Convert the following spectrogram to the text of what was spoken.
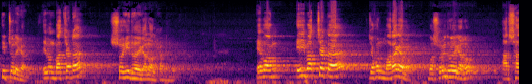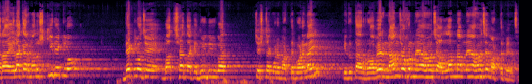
তীর চলে গেল এবং বাচ্চাটা শহীদ হয়ে গেল, আলহামদুলিল্লাহ। এবং এই বাচ্চাটা যখন মারা গেল বা শহীদ হয়ে গেল, আর সারা এলাকার মানুষ কি দেখল? দেখল যে বাচ্চা তাকে দুই দুইবার চেষ্টা করে মারতে পারে নাই। কিন্তু তার রবের নাম যখন নেওয়া হয়েছে, আল্লাহর নাম নেওয়া হয়েছে, মারতে পেরেছে।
